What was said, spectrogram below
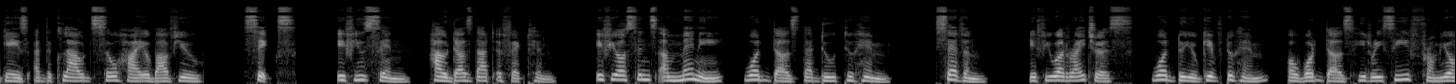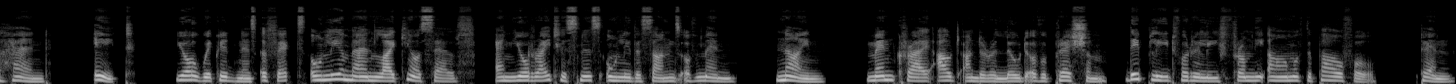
gaze at the clouds so high above you. 6. If you sin, how does that affect him? If your sins are many, what does that do to him? 7. If you are righteous, what do you give to him, or what does he receive from your hand? 8. Your wickedness affects only a man like yourself, and your righteousness only the sons of men. 9. Men cry out under a load of oppression, they plead for relief from the arm of the powerful. 10.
